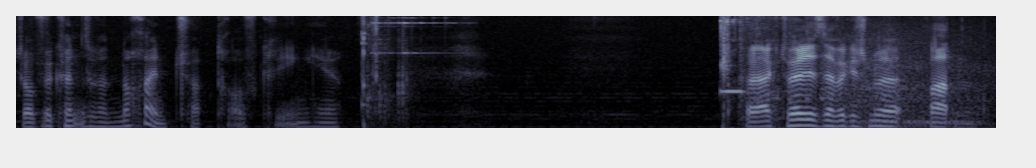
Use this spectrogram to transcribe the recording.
glaube, wir könnten sogar noch einen Truck drauf kriegen hier. Weil aktuell ist ja wirklich nur warten.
